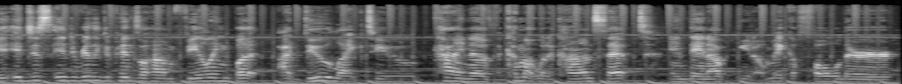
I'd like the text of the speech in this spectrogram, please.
it, it just it really depends on how I'm feeling, but I do like to kind of come up with a concept and then I'll, you know, make a folder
